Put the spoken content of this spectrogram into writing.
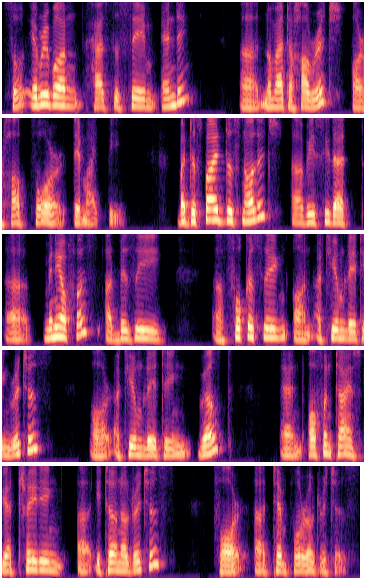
So everyone has the same ending, uh, no matter how rich or how poor they might be. But despite this knowledge, uh, we see that many of us are busy focusing on accumulating riches or accumulating wealth. And oftentimes we are trading eternal riches for uh, temporal riches.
